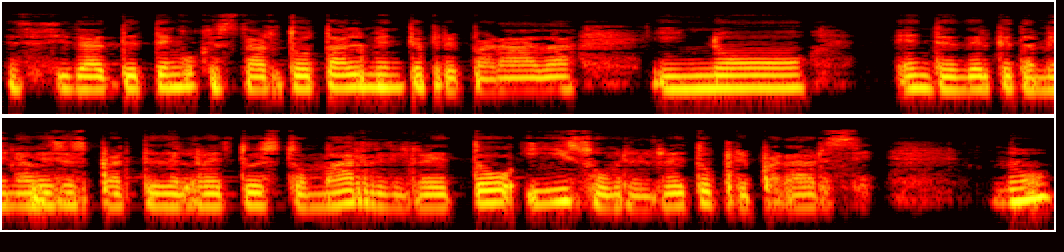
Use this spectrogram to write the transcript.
necesidad de tengo que estar totalmente preparada y no entender que también a veces parte del reto es tomar el reto y sobre el reto prepararse, ¿no?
